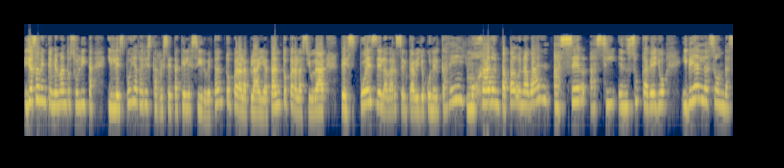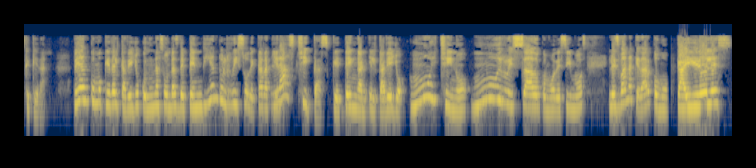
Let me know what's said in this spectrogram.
Y ya saben que me mando solita y les voy a dar esta receta que les sirve tanto para la playa, tanto para la ciudad. Después de lavarse el cabello con el cabello mojado, empapado en agua, van a hacer así en su cabello y vean las ondas que quedan. Vean cómo queda el cabello con unas ondas dependiendo el rizo de cada quien. Las chicas que tengan el cabello muy chino, muy rizado, como decimos, les van a quedar como caireles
